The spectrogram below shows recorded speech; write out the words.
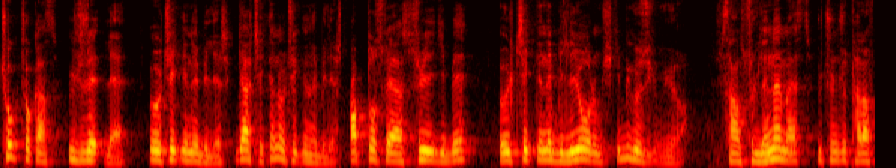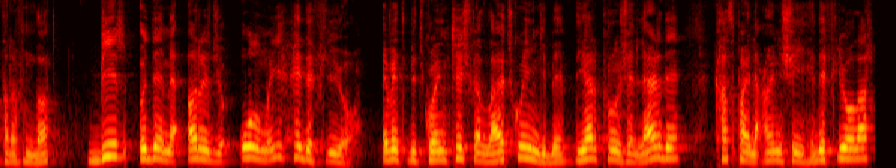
çok çok az ücretle ölçeklenebilir. Gerçekten ölçeklenebilir. Aptos veya Sui gibi ölçeklenebiliyormuş gibi gözükmüyor. Sansürlenemez üçüncü taraf tarafından bir ödeme aracı olmayı hedefliyor. Evet Bitcoin Cash ve Litecoin gibi diğer projeler de Kaspa ile aynı şeyi hedefliyorlar.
